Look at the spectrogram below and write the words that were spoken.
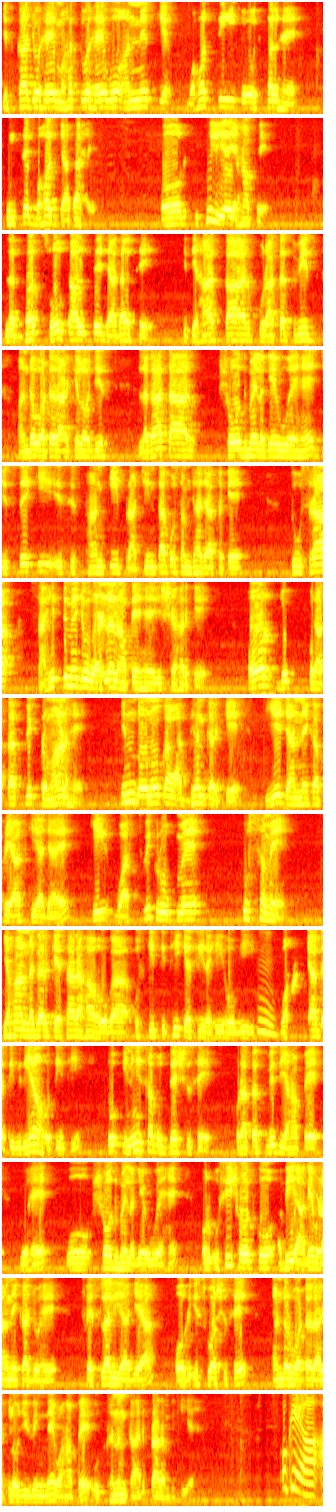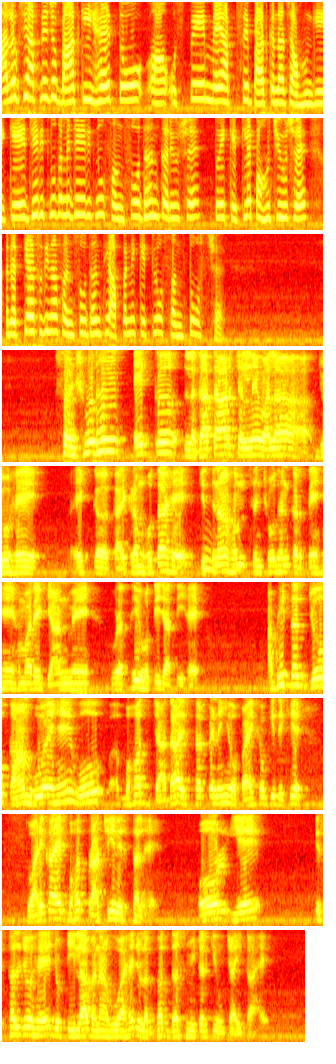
इसका जो है महत्व है, वो अन्य बहुत सी जो स्थल हैं, उनसे बहुत ज़्यादा है। और इसीलिए यहाँ पे लगभग 100 साल से ज़्यादा से इतिहासकार, पुरातत्वविद अंडर वाटर आर्कियोलॉजिस्ट लगातार शोध में लगे हुए हैं, जिससे कि इस स्थान की प्राचीनता को समझा जा सके। दूसरा, साहित्य में जो वर्णन आते हैं इस शहर के, और जो पुरातात्विक प्रमाण है। इन दोनों का अध्ययन करके ये जानने का प्रयास किया जाए कि वास्तविक रूप में उस समय यहाँ नगर कैसा रहा होगा उसकी तिथि कैसी रही होगी वहाँ क्या गतिविधियाँ होती थी तो इन्हीं सब उद्देश्य से पुरातत्वविद यहाँ पे जो है वो शोध में लगे हुए हैं और उसी शोध को अभी आगे बढ़ाने का जो है फैसला लिया गया और इस वर्ष से अंडर वाटर आर्कियोलॉजी विंग ने वहां पे उत्खनन कार्य प्रारंभ किए हैं ओके अ, आलोक जी आपने जो बात की है तो અ, ઉસ પે મેં આપસે બાત કરના ચાહુંગી કે જે રીતનું તમે જે રીતનું સંશોધન કર્યું છે તો એ કેટલે પહોંચ્યું છે અને અત્યાર સુધીના સંશોધનથી આપણને કેટલો સંતોષ છે संशोधन एक लगातार चलने वाला जो है एक कार्यक्रम होता है जितना हम संशोधन करते हैं हमारे ज्ञान में वृद्धि होती जाती है। अभी तक जो काम हुए हैं वो बहुत ज़्यादा स्तर पे नहीं हो पाए क्योंकि देखिए द्वारिका एक बहुत प्राचीन स्थल है और ये स्थल जो है जो टीला बना हुआ है जो लगभग 10 मीटर की ऊंचाई का है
